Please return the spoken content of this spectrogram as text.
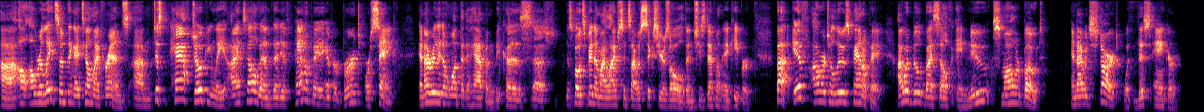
Uh, I'll, I'll, relate something I tell my friends. Um, just half jokingly, I tell them that if Panope ever burnt or sank, and I really don't want that to happen because uh, this boat's been in my life since I was six years old, and she's definitely a keeper. But if I were to lose Panope, I would build myself a new, smaller boat, and I would start with this anchor.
